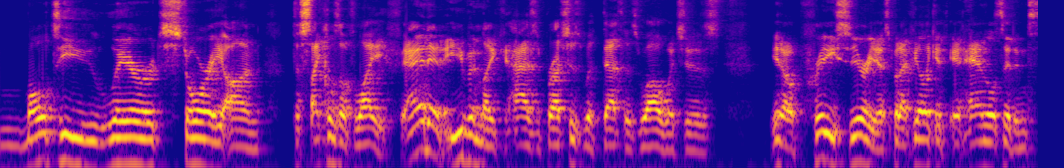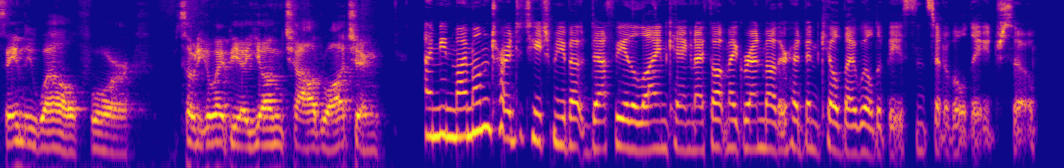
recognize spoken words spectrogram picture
multi-layered story on the cycles of life, and it even like has brushes with death as well, which is you know pretty serious. But I feel like it, it handles it insanely well for somebody who might be a young child watching. I mean, my mom tried to teach me about death via the Lion King, and I thought my grandmother had been killed by wildebeest instead of old age. So.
